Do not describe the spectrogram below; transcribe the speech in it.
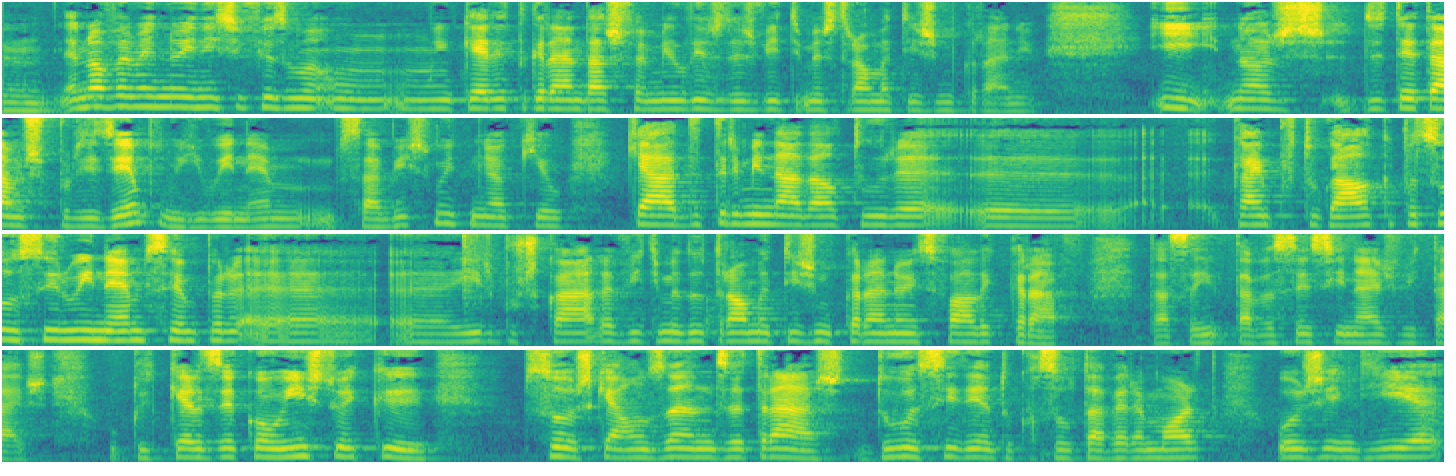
um, eu novamente no início fiz um, um, um inquérito grande às famílias das vítimas de traumatismo crânio e nós detectámos, por exemplo, e o INEM sabe isto muito melhor que eu, que há determinada altura uh, cá em Portugal que passou a ser o INEM sempre a, a ir buscar a vítima do traumatismo crânioencefálico grave. Estava sem sinais vitais. O que lhe quero dizer com isto é que pessoas que há uns anos atrás do acidente o que resultava era morte, hoje em dia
